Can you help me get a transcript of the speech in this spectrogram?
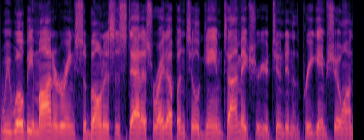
We will be monitoring Sabonis' status right up until game time. Make sure you're tuned into the pregame show on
